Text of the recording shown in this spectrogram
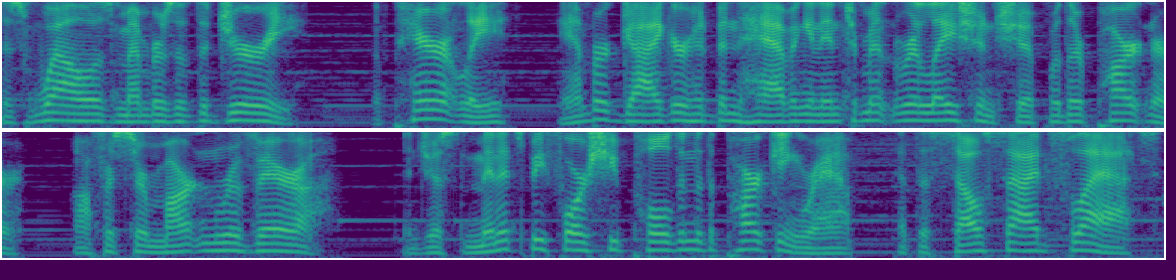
as well as members of the jury. Apparently, Amber Guyger had been having an intimate relationship with her partner, Officer Martin Rivera, and just minutes before she pulled into the parking ramp at the Southside Flats,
